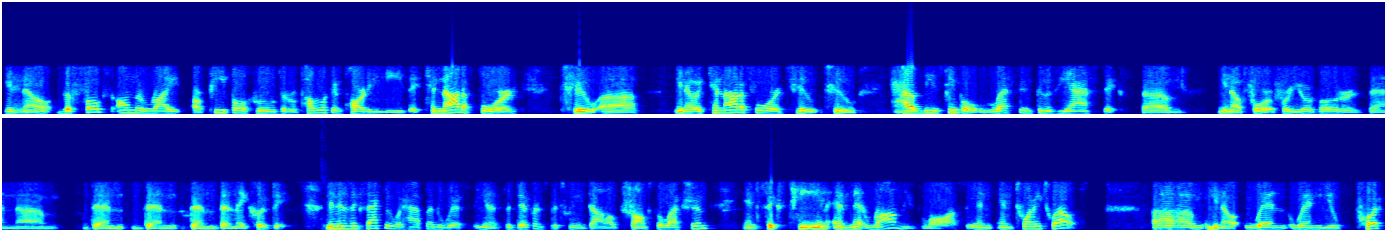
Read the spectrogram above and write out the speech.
You know, the folks on the right are people who the Republican Party needs. It cannot afford to, uh, you know, it cannot afford to to have these people less enthusiastic, um, you know, for for your voters than um, than than than than they could be. I mean, this is exactly what happened with, you know, it's the difference between Donald Trump's election in 16 and Mitt Romney's loss in in 2012 um, you know, when when you put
